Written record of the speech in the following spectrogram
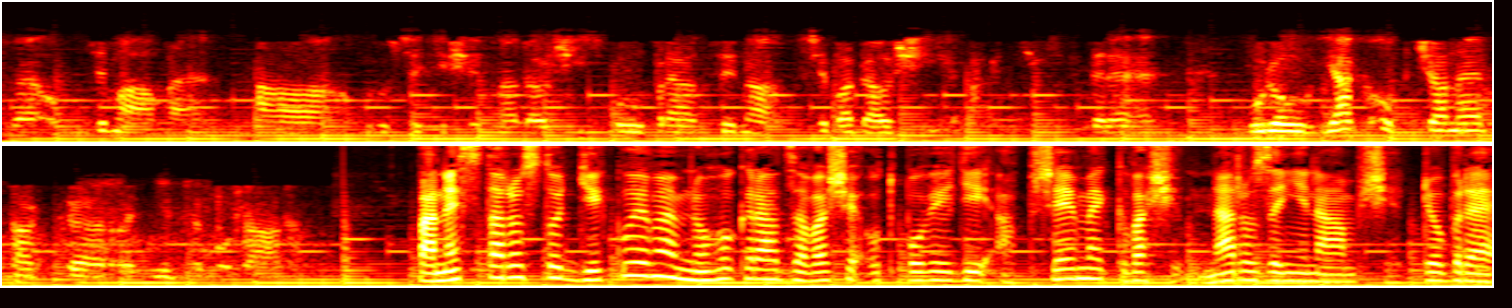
své obci máme a budu se těšit na další spolupráci na třeba dalších akcích, které budou jak občané, tak radnice pořádat. Pane starosto, děkujeme mnohokrát za vaše odpovědi a přejeme k vašim narozeninám vše dobré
